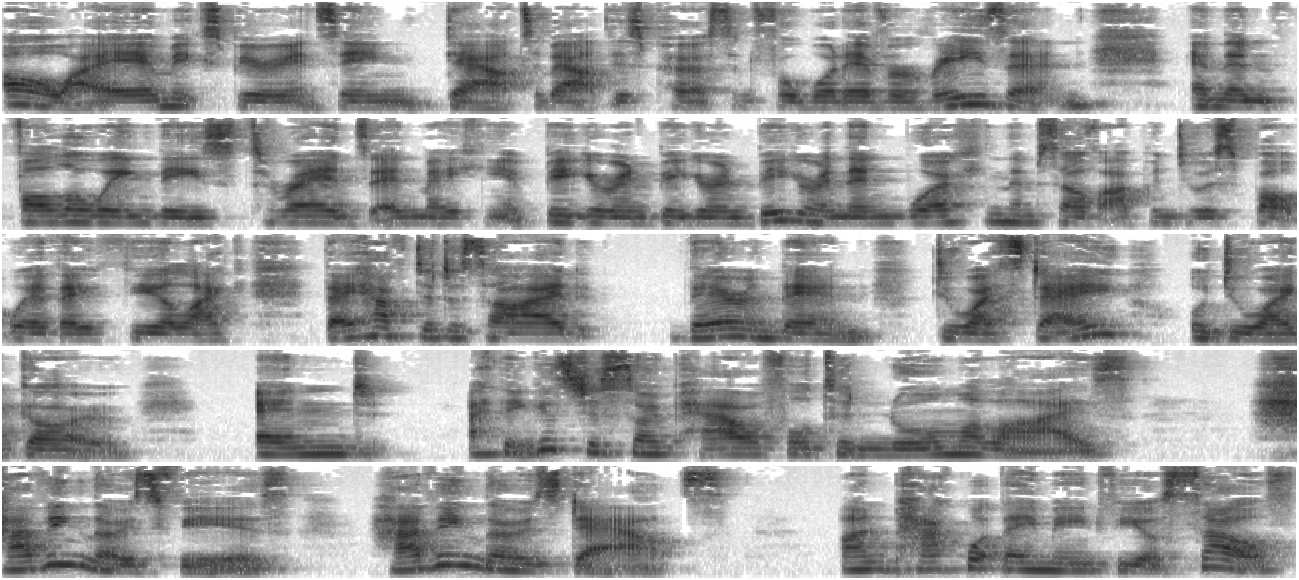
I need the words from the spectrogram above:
oh, I am experiencing doubts about this person for whatever reason. And then following these threads and making it bigger and bigger and bigger, and then working themselves up into a spot where they feel like they have to decide there and then do I stay or do I go? And I think it's just so powerful to normalize having those fears, having those doubts unpack what they mean for yourself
